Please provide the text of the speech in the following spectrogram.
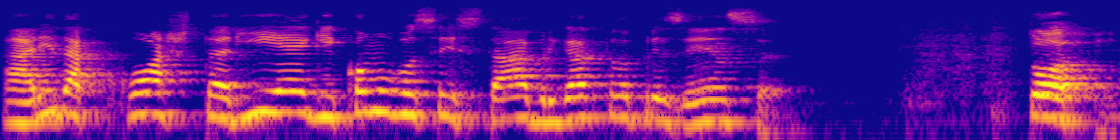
Ari da Costa, Arieg, como você está? Obrigado pela presença. Top!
